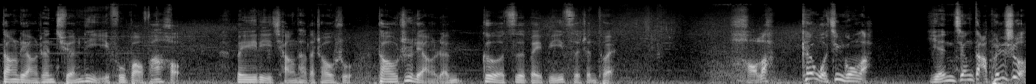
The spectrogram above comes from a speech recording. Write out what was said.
当两人全力以赴爆发后，威力强大的招数导致两人各自被彼此震退。好了，该我进攻了！岩浆大喷射。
